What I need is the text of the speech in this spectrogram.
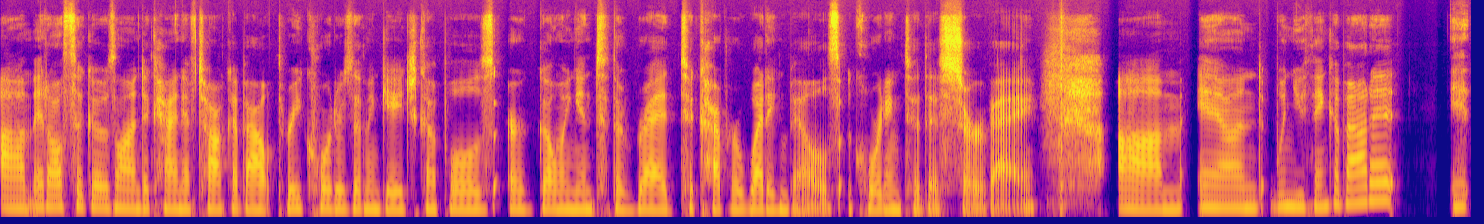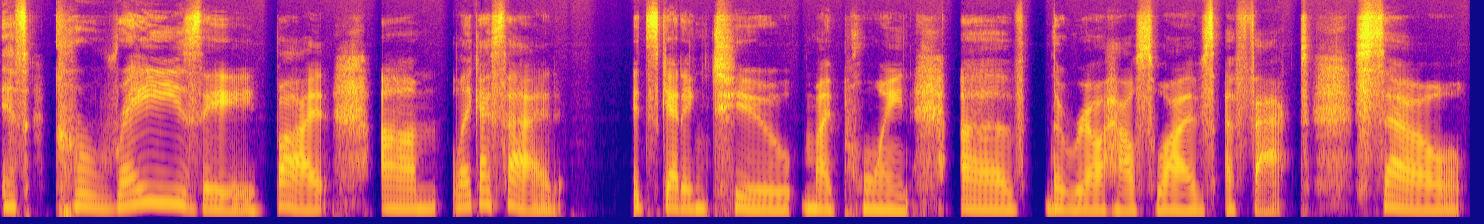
Um, it also goes on to kind of talk about three quarters of engaged couples are going going into the red to cover wedding bills, according to this survey. Um, and when you think about it, it is crazy. But um, like I said, it's getting to my point of the real housewives effect. So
